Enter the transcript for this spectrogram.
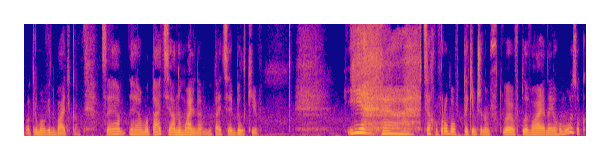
отримав від батька. Це мутація, аномальна мутація білків. І ця хвороба таким чином впливає на його мозок,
